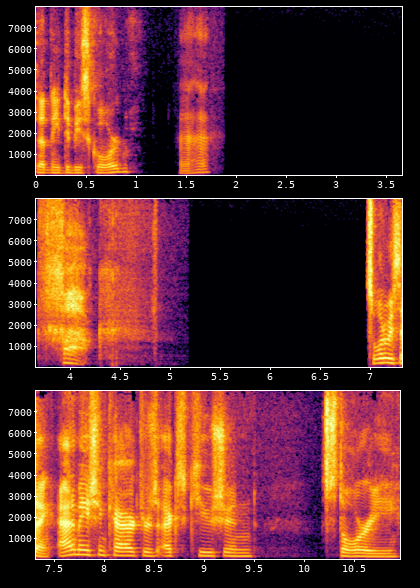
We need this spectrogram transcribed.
that need to be scored. Mm-hmm. Fuck. So what are we saying? Animation, characters, execution, story.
